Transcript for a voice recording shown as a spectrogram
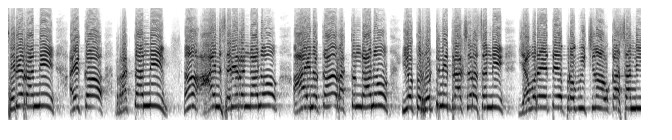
శరీరాన్ని ఆ యొక్క రక్తాన్ని ఆయన శరీరంగాను ఆయన యొక్క రక్తంగాను ఈ యొక్క రొట్టెని ద్రాక్షరసాన్ని ఎవరైతే ప్రభు ఇచ్చిన అవకాశాన్ని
